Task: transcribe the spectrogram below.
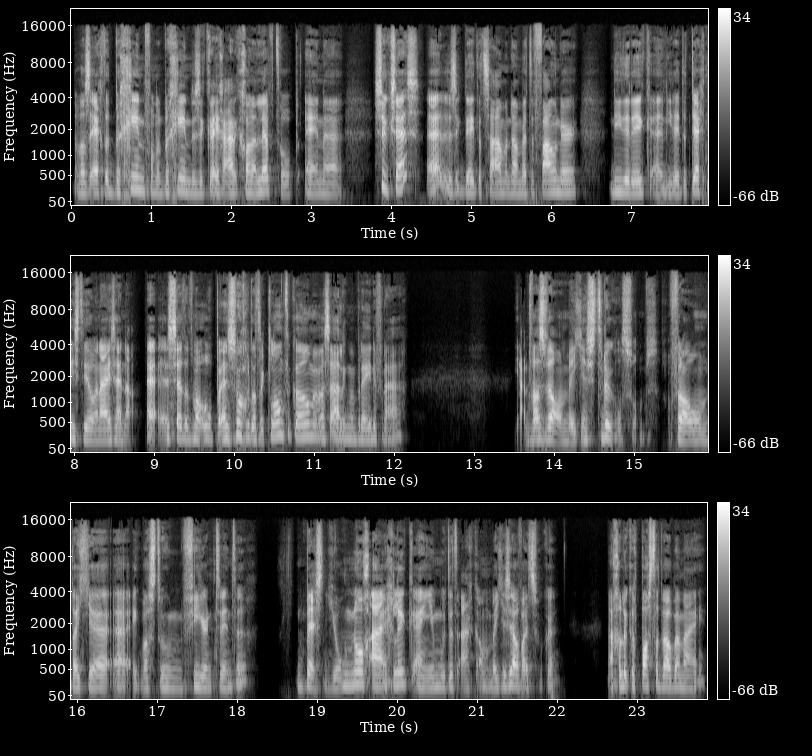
dat was echt het begin van het begin. Dus ik kreeg eigenlijk gewoon een laptop en uh, succes. Hè? Dus ik deed dat samen dan met de founder, Diederik. Uh, die deed het technisch deel. En hij zei, nou, zet het maar op en zorg dat er klanten komen. was eigenlijk mijn brede vraag ja, het was wel een beetje een struggle soms. Vooral omdat je, uh, ik was toen 24, best jong nog eigenlijk. En je moet het eigenlijk allemaal een beetje zelf uitzoeken. Nou, gelukkig past dat wel bij mij.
